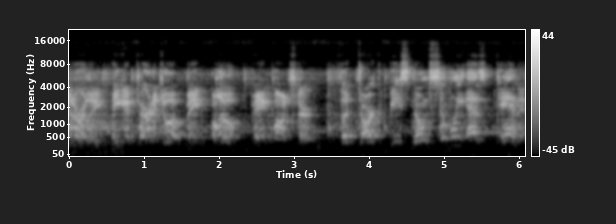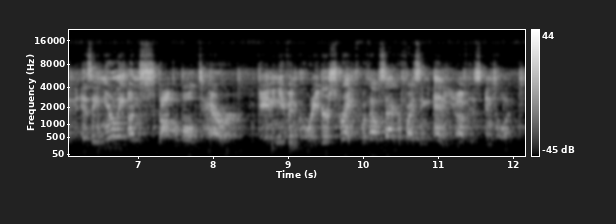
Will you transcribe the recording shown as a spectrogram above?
Literally, he can turn into a big blue pig monster. The dark beast known simply as Ganon is a nearly unstoppable terror, gaining even greater strength without sacrificing any of his intellect.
